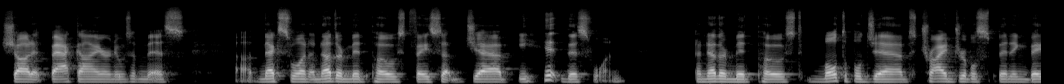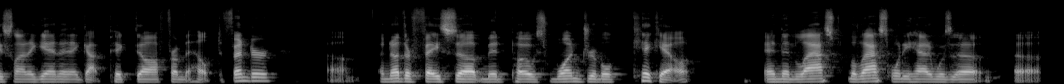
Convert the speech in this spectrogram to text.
shot it back iron. It was a miss. Uh, next one, another mid post, face up jab. He hit this one another mid post, multiple jabs, tried dribble spinning baseline again, and it got picked off from the help defender. Um, another face up mid post, one dribble kick out, and then last the last one he had was a a,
